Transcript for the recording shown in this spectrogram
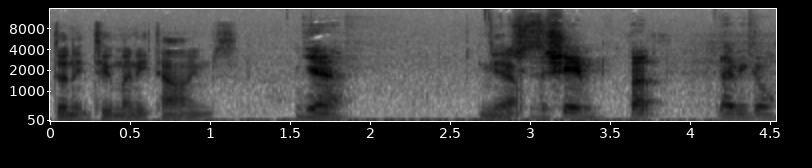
done it too many times. yeah. Yeah, Which is a shame, but there we go.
